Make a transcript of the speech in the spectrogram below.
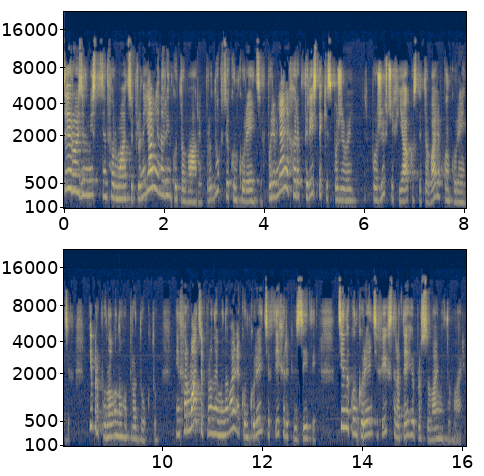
Цей розділ містить інформацію про наявні на ринку товари, продукцію конкурентів, порівняння характеристики споживчих якостей товарів конкурентів і пропонованого продукту, інформацію про найменування конкурентів та їх реквізити, ціни конкурентів і їх стратегію просування товарів.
